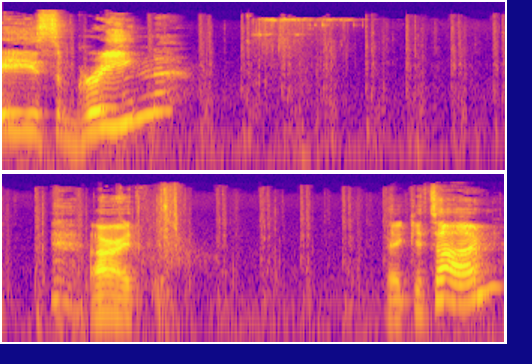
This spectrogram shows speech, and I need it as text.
Me some green. All right. Take your time.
